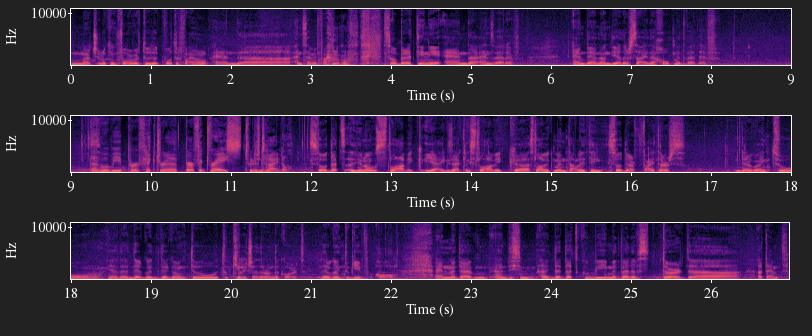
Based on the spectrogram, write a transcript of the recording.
much looking forward to the quarterfinal and uh, and semifinal. so Berrettini and uh, and Zverev, and then on the other side, I hope Medvedev. That so, will be a perfect uh, perfect race to the title. Yeah. So that's uh, you know Slavic, yeah, exactly Slavic uh, Slavic mentality. So they're fighters they're going to yeah they're, they're going to, to kill each other on the court. They're going to give all, and Medvedev and this, uh, that, that could be Medvedev's third uh, attempt.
